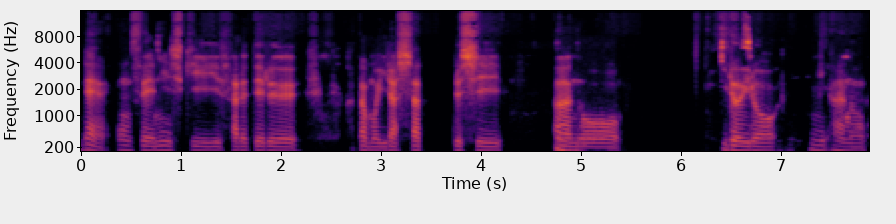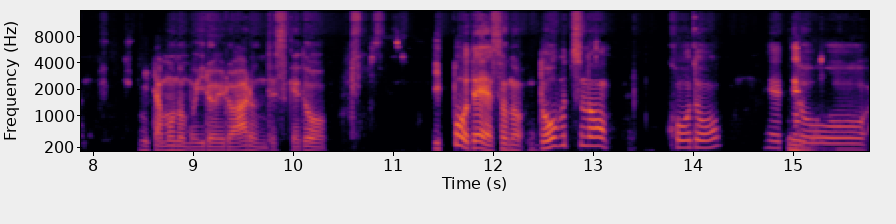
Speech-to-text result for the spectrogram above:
ね、音声認識されてる方もいらっしゃるし、あの、いろいろに、あの、似たものもいろいろあるんですけど、一方で、その動物の行動、えっと、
